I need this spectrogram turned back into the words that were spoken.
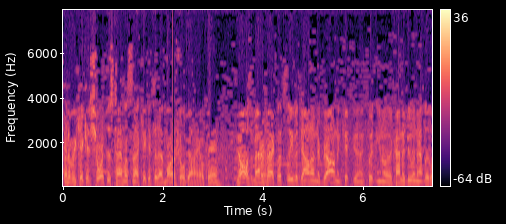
And if we kick it short this time, let's not kick it to that Marshall guy, okay? No, as a matter of fact, let's leave it down on the ground and kick. Uh, quit. You know, they're kind of doing that little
